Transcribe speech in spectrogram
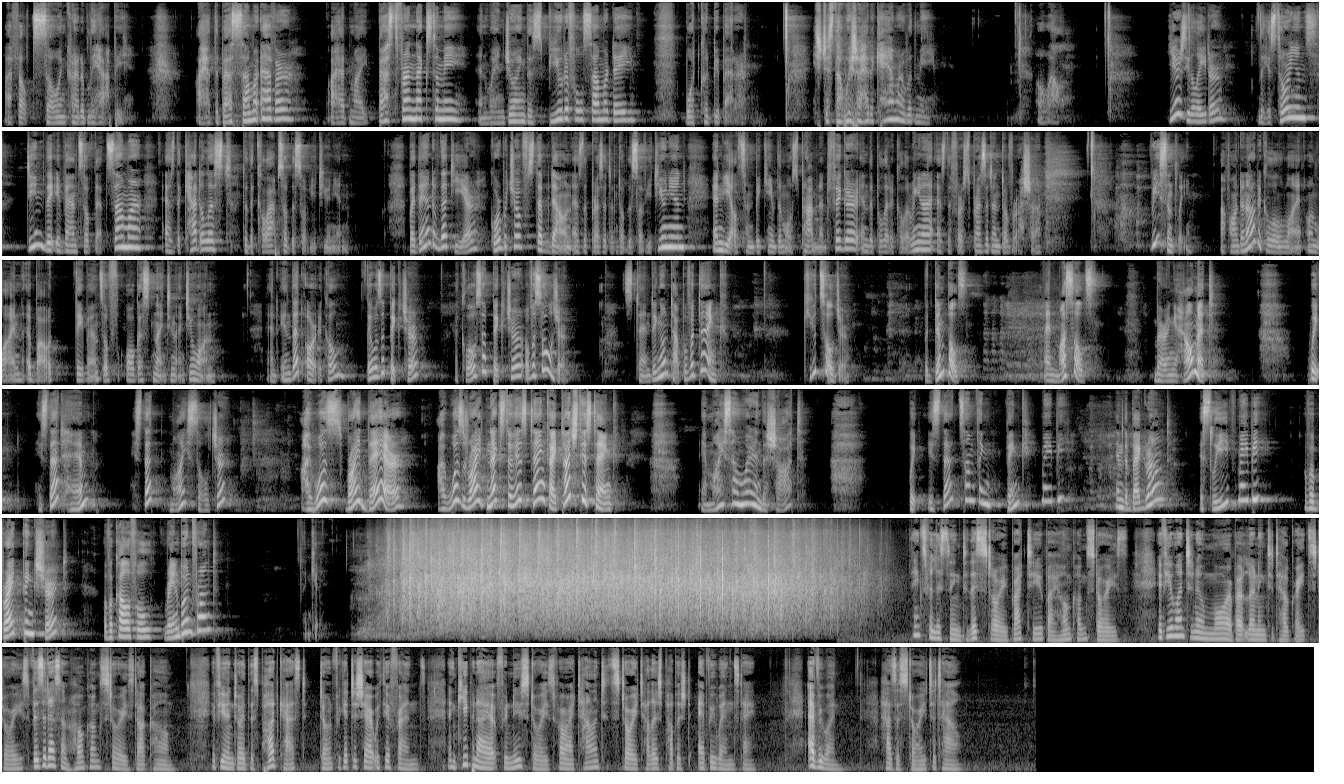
I felt so incredibly happy. I had the best summer ever. I had my best friend next to me, and we're enjoying this beautiful summer day. What could be better? It's just I wish I had a camera with me. Oh well. Years later, the historians deemed the events of that summer as the catalyst to the collapse of the Soviet Union. By the end of that year, Gorbachev stepped down as the president of the Soviet Union, and Yeltsin became the most prominent figure in the political arena as the first president of Russia. Recently, I found an article online, about the events of August 1991. And in that article, there was a picture, a close up picture of a soldier standing on top of a tank. Cute soldier, but dimples and muscles, wearing a helmet. Wait, is that him? Is that my soldier? I was right there. I was right next to his tank. I touched his tank. Am I somewhere in the shot? Wait, is that something pink, maybe? In the background? A sleeve, maybe? Of a bright pink shirt? Of a colorful rainbow in front? Thank you. Thanks for listening to this story brought to you by Hong Kong Stories. If you want to know more about learning to tell great stories, visit us on hongkongstories.com. If you enjoyed this podcast, don't forget to share it with your friends and keep an eye out for new stories from our talented storytellers published every Wednesday. Everyone has a story to tell.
